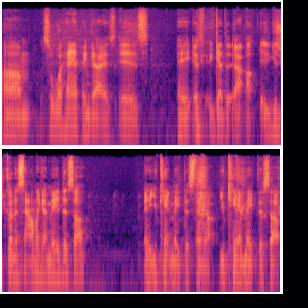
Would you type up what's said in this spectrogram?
Um, so what happened, guys, is a get the, uh, uh, it's gonna sound like I made this up. And you can't make this thing up. You can't make this up.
